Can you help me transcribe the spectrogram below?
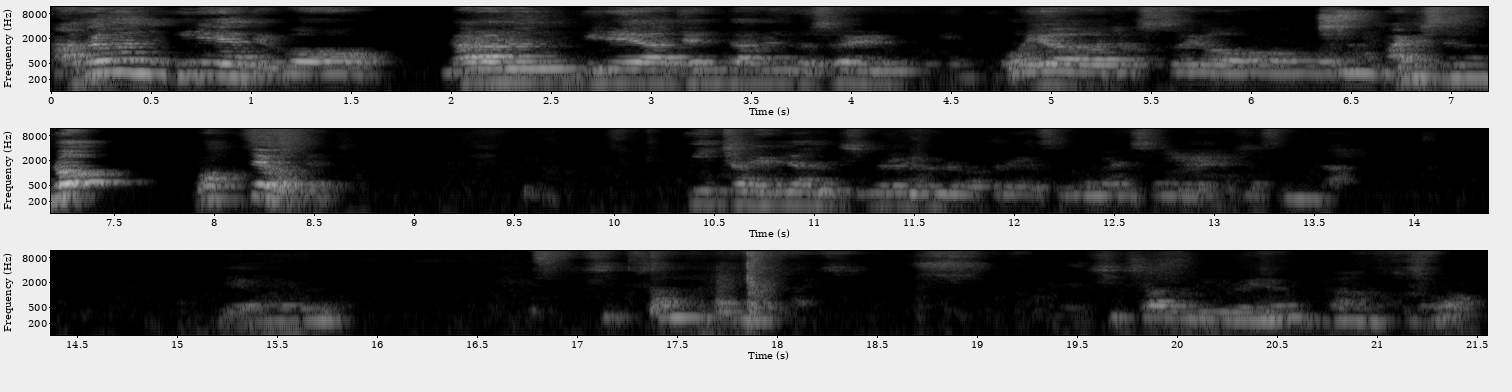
가정은 이래야 되고 나라는 이래야 된다는 것을 보여줬어요. 이 말씀도 복되었대요. 2001년 11월 6일 들어서 말씀을 해주셨습니다. 13번 14번 이후에는 다음 주로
